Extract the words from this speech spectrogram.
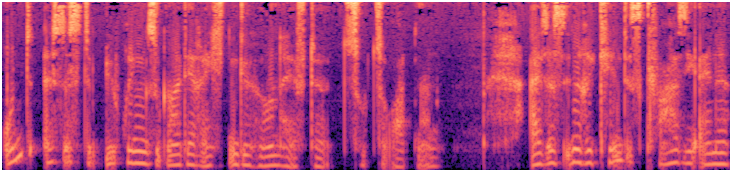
Und es ist im Übrigen sogar der rechten Gehirnhälfte zuzuordnen. Also das innere Kind ist quasi eine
